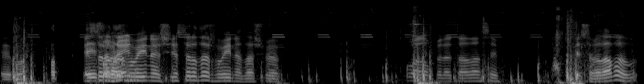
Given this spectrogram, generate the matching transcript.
É é Esse era das ruínas, esse era das ruínas, acho eu. O LP deve estar a dar safe. Esse era da W.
